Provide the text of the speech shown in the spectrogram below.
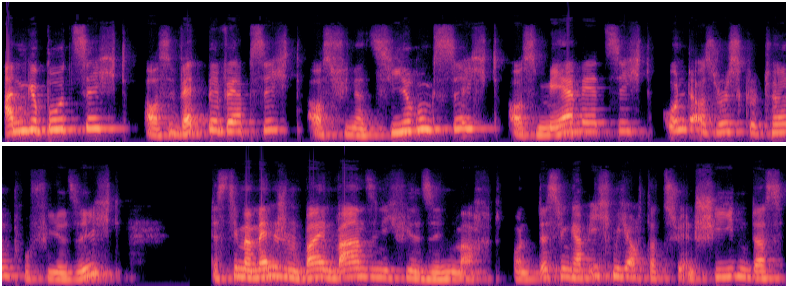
Angebotssicht, aus Wettbewerbssicht, aus Finanzierungssicht, aus Mehrwertsicht und aus Risk-Return-Profilsicht das Thema Management Buy wahnsinnig viel Sinn macht. Und deswegen habe ich mich auch dazu entschieden, das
